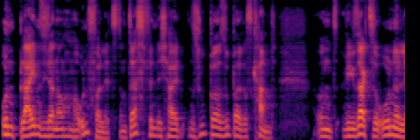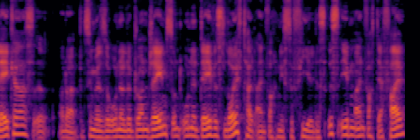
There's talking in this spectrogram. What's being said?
und bleiben sie dann auch nochmal unverletzt? Und das finde ich halt super, super riskant. Und wie gesagt, so ohne Lakers äh, oder beziehungsweise ohne LeBron James und ohne Davis läuft halt einfach nicht so viel. Das ist eben einfach der Fall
